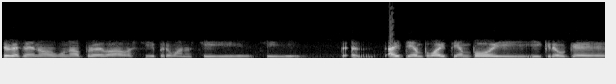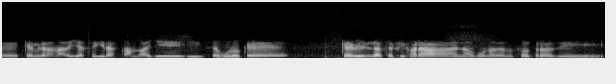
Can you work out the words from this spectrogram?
yo qué sé, ¿no? Alguna prueba o así, pero bueno, si, si hay tiempo, hay tiempo y, creo que, que, el Granadilla seguirá estando allí y seguro que, que Bilda se fijará en alguno de nosotros y,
